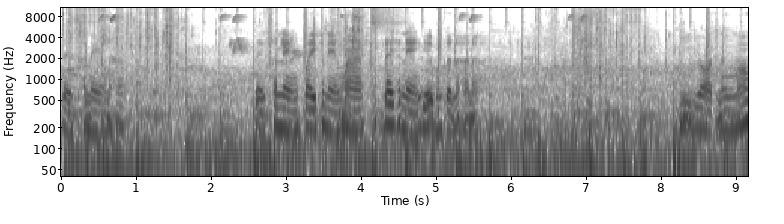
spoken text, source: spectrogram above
แตกแขนงนะคะ แตกแขนงไปแขนงมาได้แขนงเยอะเหมือนกันนะคะนะ มียอดหนึ่งเนาะ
